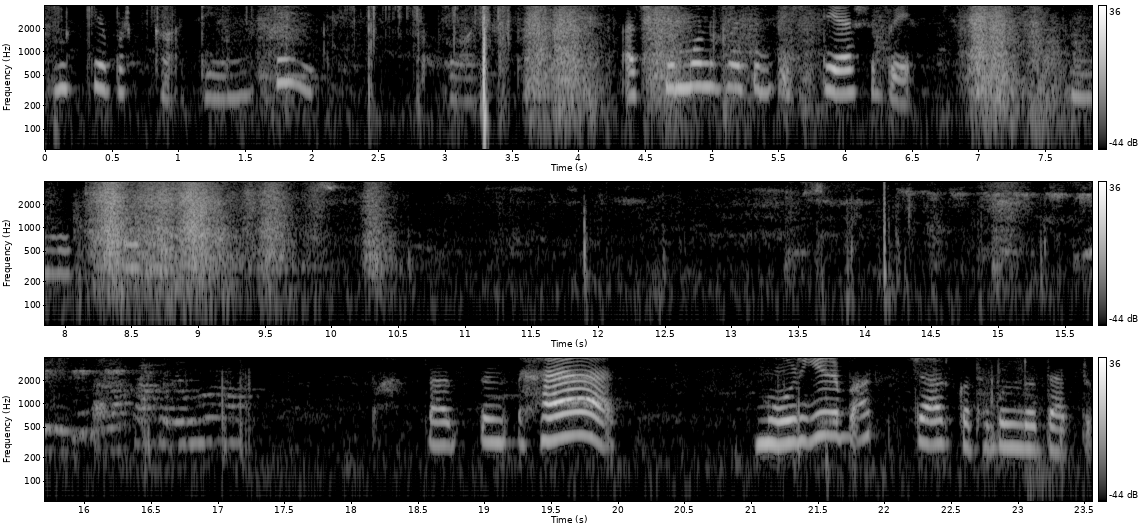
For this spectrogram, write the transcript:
আমাকে আবার কাটিয়ে নিতে ভয়। আজকে মনে হয় যে বৃষ্টি আসবে। হ্যাঁ মুরগির বাচ্চার কথা বলল দাদু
